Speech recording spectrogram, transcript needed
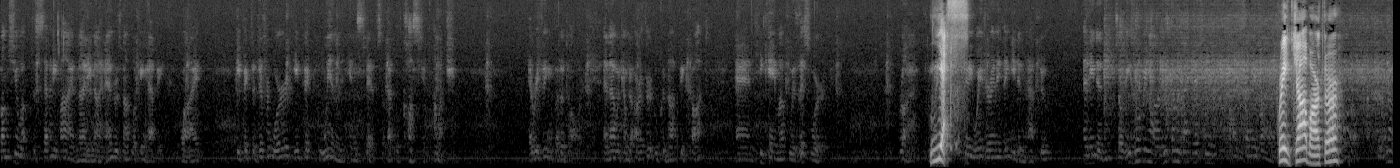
Bumps you up to seventy-five ninety-nine. Andrew's not looking happy. Why? He picked a different word. He picked win instead. So that will cost him how much? Everything but a dollar. And now we come to Arthur, who could not be caught and he came up with this word. Run. Yes! He wager anything? He didn't have to. And he didn't. So he's moving on. He's coming back next week at semifinal. Great job, Arthur. With another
